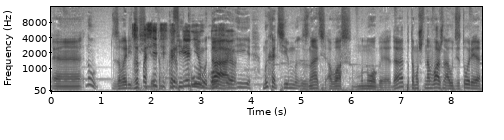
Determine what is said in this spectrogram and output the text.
э, ну, заварите себе там Запаситесь кофейку, терпением, да, кофе. и мы хотим знать о вас многое, да, потому что нам важна аудитория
